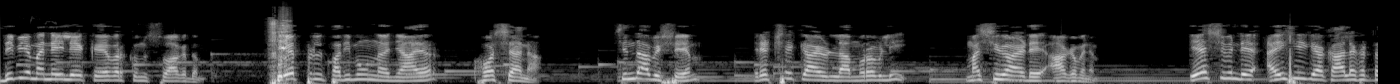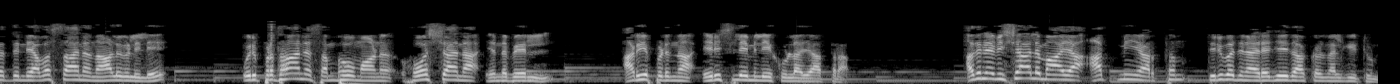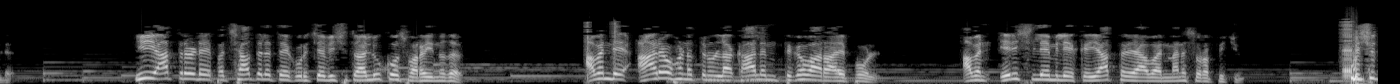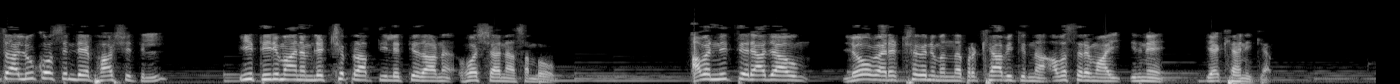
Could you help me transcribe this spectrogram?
ദിവ്യമന്നയിലേക്ക് ഏവർക്കും സ്വാഗതം. ഏപ്രിൽ പതിമൂന്ന് ഞായർ ഹോശാന. ചിന്താവിഷയം രക്ഷയ്ക്കായുള്ള മുറവിളി മഷികായുടെ ആഗമനം. യേശുവിന്റെ ഐഹിക കാലഘട്ടത്തിന്റെ അവസാന നാളുകളിലെ ഒരു പ്രധാന സംഭവമാണ് ഹോശാന എന്ന പേരിൽ അറിയപ്പെടുന്ന എരുസലേമിലേക്കുള്ള യാത്ര. അതിന് വിശാലമായ ആത്മീയ അർത്ഥം തിരുവചന രചയിതാക്കൾ നൽകിയിട്ടുണ്ട്. ഈ യാത്രയുടെ പശ്ചാത്തലത്തെക്കുറിച്ച് വിശുദ്ധ ലൂക്കോസ് പറയുന്നത് അവന്റെ ആരോഹണത്തിനുള്ള കാലം തികവാറായപ്പോൾ അവൻ എരിശിലേമിലേക്ക് യാത്രയാവാൻ മനസ്സുറപ്പിച്ചു. വിശുദ്ധ ലൂക്കോസിന്റെ ഭാഷ്യത്തിൽ ഈ തീരുമാനം ലക്ഷ്യപ്രാപ്തിയിലെത്തിയതാണ് ഹോശാന സംഭവം. അവൻ നിത്യരാജാവും ലോകരക്ഷകനുമെന്ന് പ്രഖ്യാപിക്കുന്ന അവസരമായി ഇതിനെ വ്യാഖ്യാനിക്കാം.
